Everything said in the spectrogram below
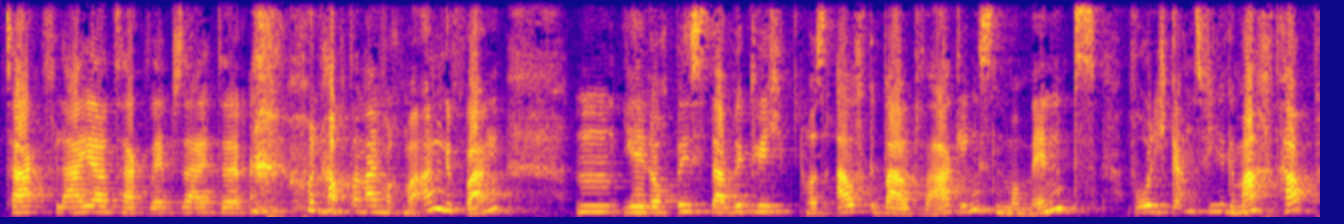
Zack, Flyer, zack, Webseite und habe dann einfach mal angefangen. Hm, jedoch bis da wirklich was aufgebaut war, ging es einen Moment, obwohl ich ganz viel gemacht habe.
